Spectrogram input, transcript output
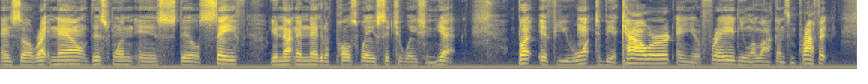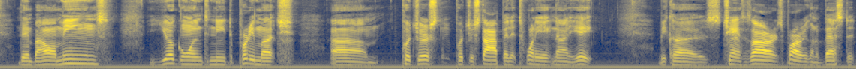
And so right now, this one is still safe. You're not in a negative pulse wave situation yet. But if you want to be a coward and you're afraid and you want to lock in some profit, then by all means, you're going to need to pretty much um, put your put your stop in at 28.98 because chances are it's probably going to best it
